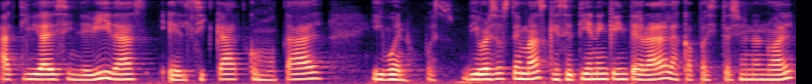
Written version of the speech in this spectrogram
actividades indebidas, el CICAT como tal, y bueno, pues diversos temas que se tienen que integrar a la capacitación anual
